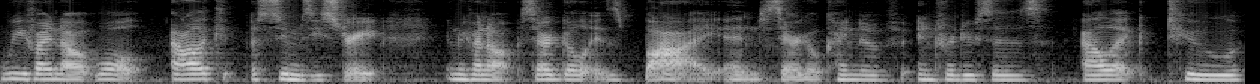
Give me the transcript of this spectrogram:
we find out, well, Alec assumes he's straight, and we find out Seregil is bi, and Seregil kind of introduces Alec to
